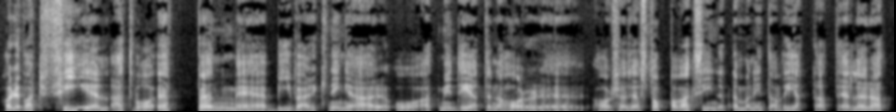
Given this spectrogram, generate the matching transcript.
har det varit fel att vara öppen med biverkningar och att myndigheterna har, eh, har så att säga, stoppat vaccinet när man inte har vetat? Eller att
